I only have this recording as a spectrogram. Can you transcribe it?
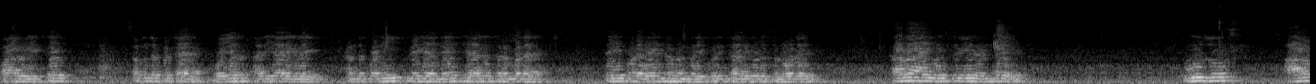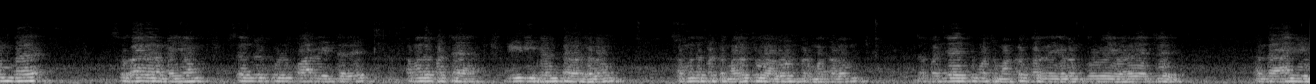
பார்வையிட்டு சம்பந்தப்பட்ட உயர் அதிகாரிகளை அந்த பணி மிக நேர்த்தியாக திறம்பட செய்யப்பட வேண்டும் என்பதை குறித்த அறிவுறுத்தலோடு கள ஆய்வு திடீரென்று ஊசூர் ஆரம்ப சுகாதார மையம் சென்று குழு பார்வையிட்டது. சம்பந்தப்பட்ட டிடி ஹெல்த் அவர்களும் சம்பந்தப்பட்ட மருத்துவ அலுவலர் மக்களும் இந்த பஞ்சாயத்து மற்றும் மக்கள் பிரதிநிதிகளும் குழுவை வரவேற்று அந்த ஆய்வை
